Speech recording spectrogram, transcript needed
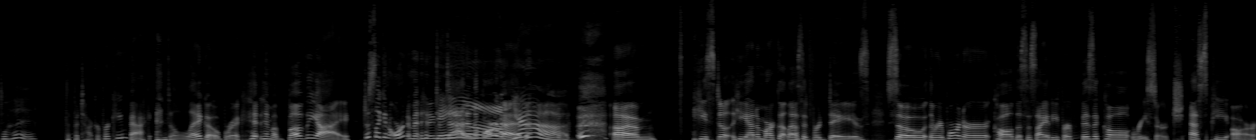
What? The photographer came back, and a Lego brick hit him above the eye, just like an ornament hitting the dad in the forehead. Yeah. Um, he still he had a mark that lasted for days. So the reporter called the Society for Psychical Research (SPR),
